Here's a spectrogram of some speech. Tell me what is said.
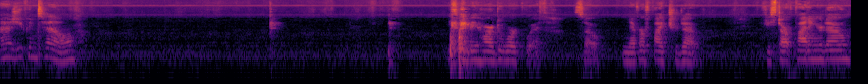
as you can tell, going to be hard to work with. So never fight your dough. If you start fighting your dough,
